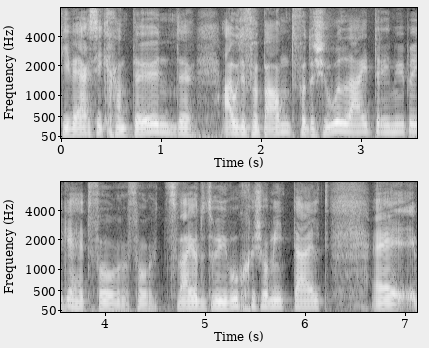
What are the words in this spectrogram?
diverse Kantone. Der, auch der Verband von der Schulleiter im Übrigen hat vor, vor zwei oder drei Wochen schon mitteilt, äh,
